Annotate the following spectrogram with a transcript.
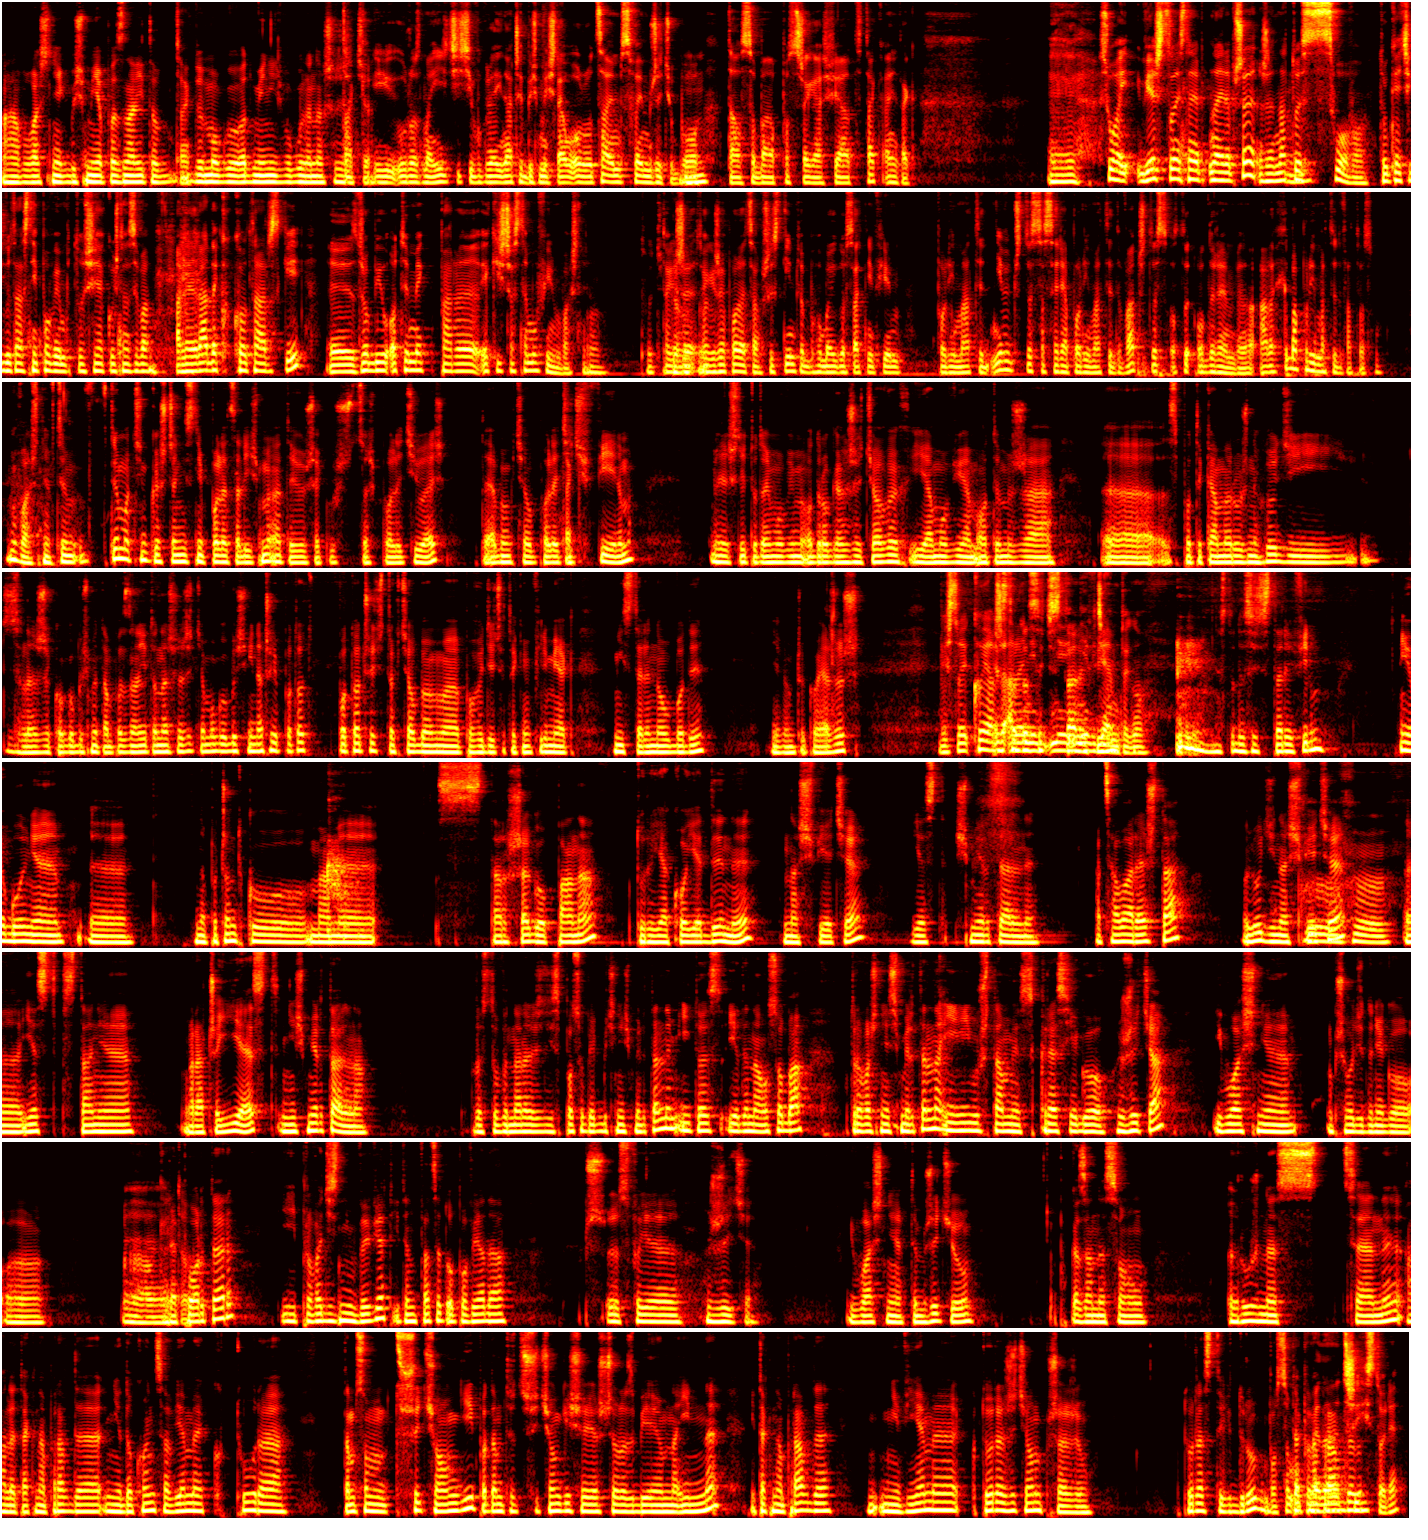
a właśnie jakbyśmy je poznali, to Tak. by mogły odmienić w ogóle nasze Tak, życie. i urozmaicić i w ogóle inaczej byś myślał o całym swoim życiu, bo Mhm. ta osoba postrzega świat tak, a nie tak. E, Słuchaj, wiesz co jest najlep- najlepsze? Że na to Mhm. jest słowo. Tylko ja ci go teraz nie powiem, bo to się jakoś nazywa, ale Radek Kotarski e, zrobił o tym jak parę, jakiś czas temu film właśnie. O, Także, także polecam wszystkim. To był chyba jego ostatni film Polimaty. Nie wiem, czy to jest ta seria Polimaty 2, czy to jest od, od Ręby, no, ale chyba Polimaty 2 to są. No właśnie, w tym, w tym odcinku jeszcze nic nie polecaliśmy, a ty już jak już coś poleciłeś, to ja bym chciał polecić Tak. film. Jeśli tutaj mówimy o drogach życiowych i ja mówiłem o tym, że spotykamy różnych ludzi i zależy kogo byśmy tam poznali, to nasze życie mogłoby się inaczej poto- potoczyć, to chciałbym e, powiedzieć o takim filmie jak Mr. Nobody. Nie wiem, czy kojarzysz. Wiesz co, kojarzę, ale nie, nie, nie widziałem tego. Jest to dosyć stary film i ogólnie e, na początku mamy starszego pana, który jako jedyny na świecie jest śmiertelny, a cała reszta ludzi na świecie e, jest w stanie, raczej jest nieśmiertelna. Po prostu wynaleźli sposób, jak być nieśmiertelnym, i to jest jedyna osoba, która właśnie jest śmiertelna, i już tam jest kres jego życia. I właśnie przychodzi do niego e, e, A, okej, to- reporter i prowadzi z nim wywiad, i ten facet opowiada przy- swoje życie. I właśnie w tym życiu pokazane są różne sceny, ale tak naprawdę nie do końca wiemy, które. Tam są trzy ciągi, potem te trzy ciągi się jeszcze rozbijają na inne, i tak naprawdę nie wiemy, które życie on przeżył. Która z tych dróg. Bo są tak opowiadane naprawdę, trzy historie?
